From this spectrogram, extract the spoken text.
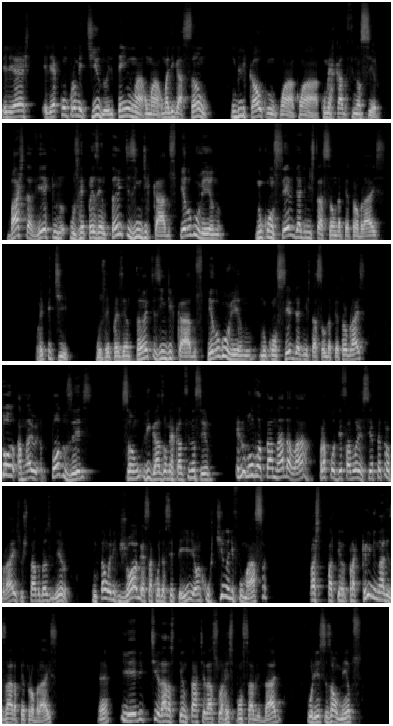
ele é, ele é comprometido, ele tem uma, uma, uma ligação umbilical com, com, a, com, a, com o mercado financeiro. Basta ver que os representantes indicados pelo governo no conselho de administração da Petrobras, vou repetir, os representantes indicados pelo governo no conselho de administração da Petrobras, to, maioria, todos eles são ligados ao mercado financeiro. Eles não vão votar nada lá para poder favorecer a Petrobras, o Estado brasileiro. Então ele joga essa coisa da CPI, é uma cortina de fumaça para criminalizar a Petrobras né? e ele tirar, tentar tirar a sua responsabilidade por esses aumentos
